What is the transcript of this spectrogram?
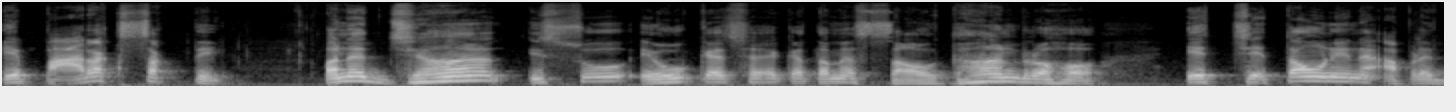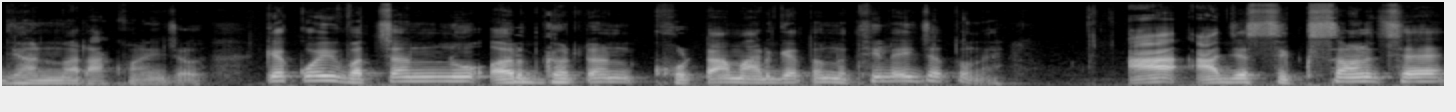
એ પારક શક્તિ. અને જ્યાં ઈસુ એવું કહે છે કે તમે સાવધાન રહો, એ ચેતવણીને આપણે ધ્યાનમાં રાખવાની જરૂર. કે કોઈ વચનનું અર્થઘટન ખોટા માર્ગે તો નથી લઈ જતું ને? આ આ જે શિક્ષણ છે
